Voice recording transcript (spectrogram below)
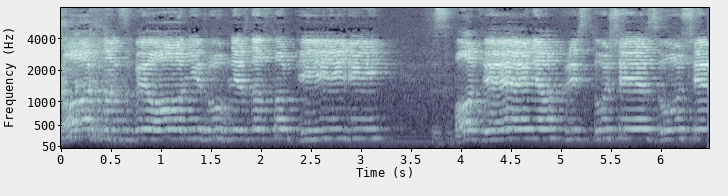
pragnąc by oni również dostąpili zbawienia w Chrystusie Jezusie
